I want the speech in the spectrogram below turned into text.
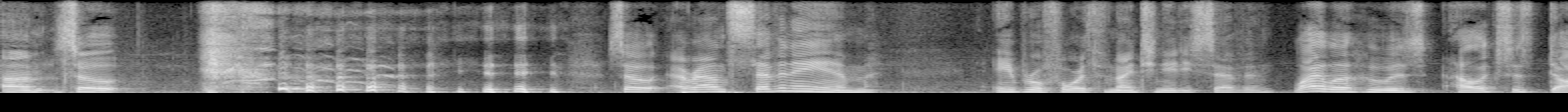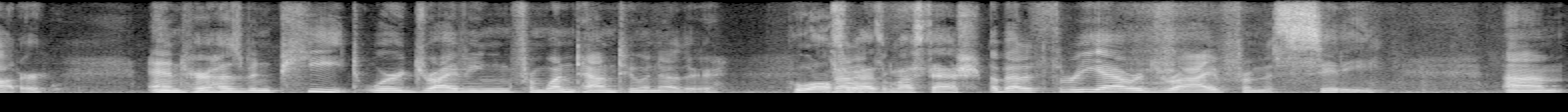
Um. So. so around 7 a.m., April 4th of 1987, Lila, who is Alex's daughter, and her husband Pete were driving from one town to another. who also About- has a mustache. about a three hour drive from the city. Um,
